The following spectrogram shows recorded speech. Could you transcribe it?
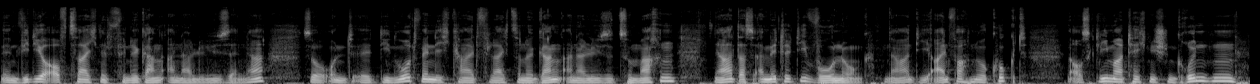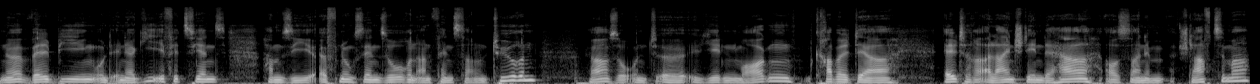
ein Video aufzeichnet für eine Ganganalyse. Ne? So, und äh, die Notwendigkeit, vielleicht so eine Ganganalyse zu machen, ja, das ermittelt die Wohnung, ja, die einfach nur guckt, aus klimatechnischen Gründen, ne, Wellbeing und Energieeffizienz, haben sie Öffnungssensoren an Fenstern und Türen. Ja, so und äh, jeden Morgen krabbelt der ältere alleinstehende Herr aus seinem Schlafzimmer,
